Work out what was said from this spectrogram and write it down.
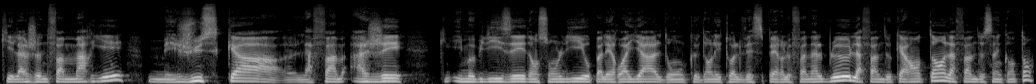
qui est la jeune femme mariée, mais jusqu'à euh, la femme âgée immobilisée dans son lit au Palais Royal, donc dans l'étoile Vespère, le fanal bleu, la femme de 40 ans, la femme de 50 ans.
